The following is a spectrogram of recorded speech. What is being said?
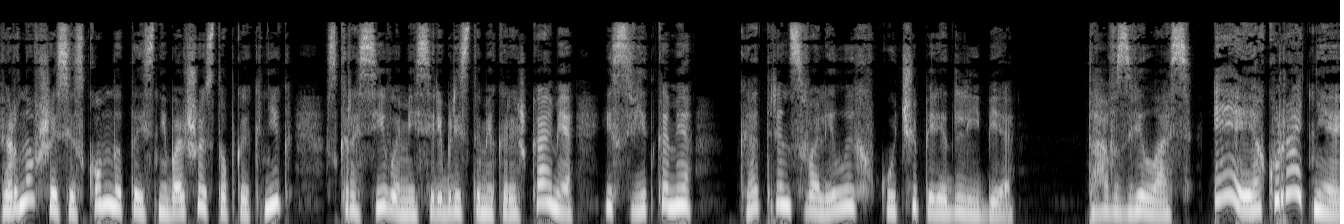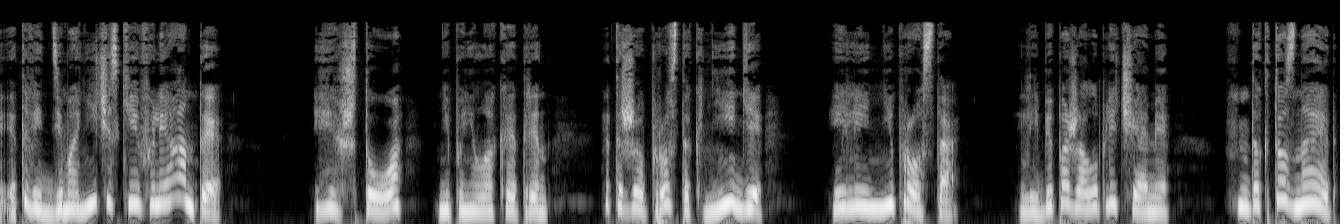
Вернувшись из комнаты с небольшой стопкой книг, с красивыми серебристыми корешками и свитками, Кэтрин свалила их в кучу перед Либи. Та взвелась. «Эй, аккуратнее, это ведь демонические фолианты!» «И что?» — не поняла Кэтрин. «Это же просто книги. Или не просто?» Либи пожала плечами. «Да кто знает,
